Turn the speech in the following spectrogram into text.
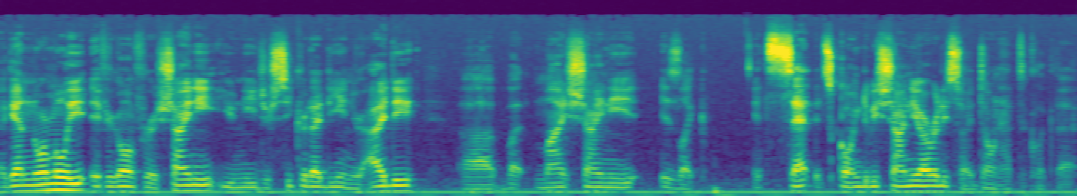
again, normally if you're going for a shiny, you need your secret ID and your ID, uh, but my shiny is like it's set, it's going to be shiny already, so I don't have to click that.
